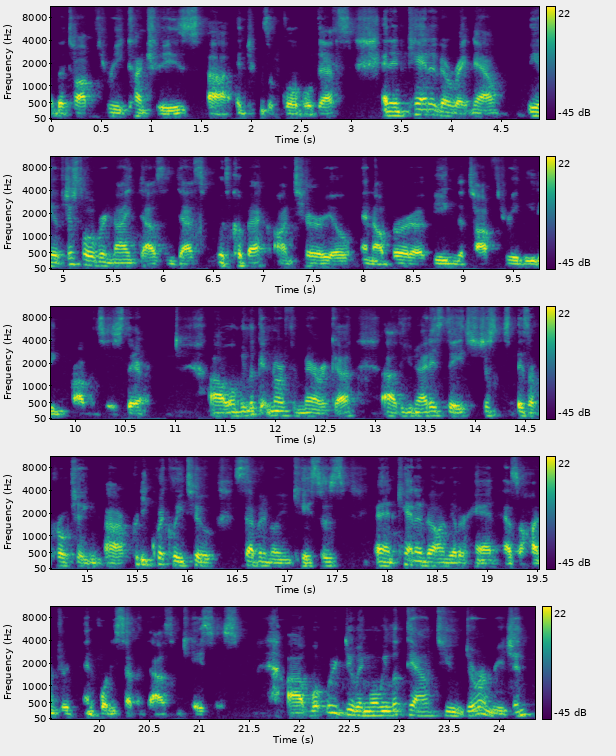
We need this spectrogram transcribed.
the top three countries uh, in terms of global deaths. And in Canada right now, we have just over 9,000 deaths, with Quebec, Ontario, and Alberta being the top three leading provinces there. Uh, when we look at North America, uh, the United States just is approaching uh, pretty quickly to 7 million cases, and Canada, on the other hand, has 147,000 cases. Uh, what we're doing when we look down to Durham region,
